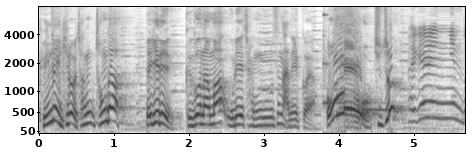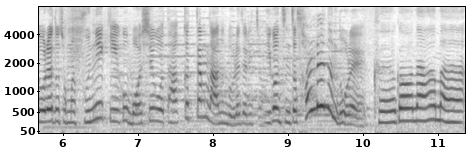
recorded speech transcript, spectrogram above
굉장히 길어요. 장- 정답 백예린 그거나마 우리의 잘못은 아닐 거야. 오 진짜? 백예린님 노래도 정말 분위기고 멋이고 다 끝장나는 노래들이죠. 이건 진짜 설레는 노래. 그건 아마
